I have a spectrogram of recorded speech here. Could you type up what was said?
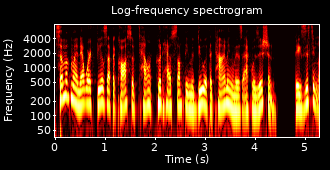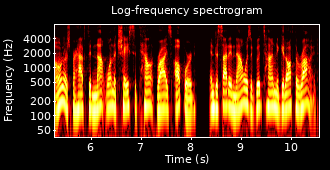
Some of my network feels that the cost of talent could have something to do with the timing of this acquisition. The existing owners perhaps did not want to chase the talent rise upward and decided now was a good time to get off the ride.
